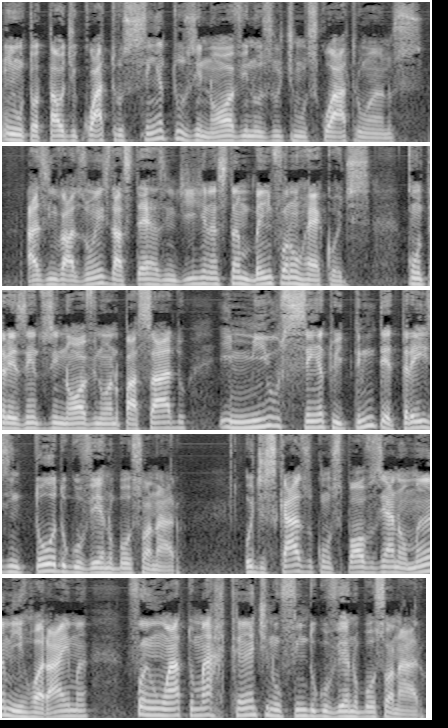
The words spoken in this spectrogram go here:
em um total de 409 nos últimos quatro anos. As invasões das terras indígenas também foram recordes, com 309 no ano passado e 1.133 em todo o governo Bolsonaro. O descaso com os povos Yanomami e Roraima foi um ato marcante no fim do governo Bolsonaro.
